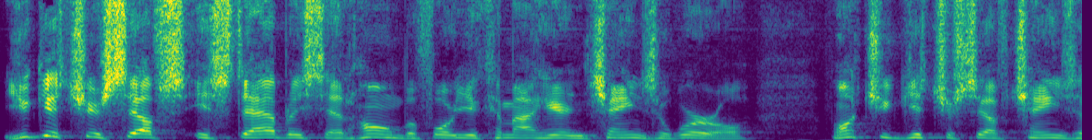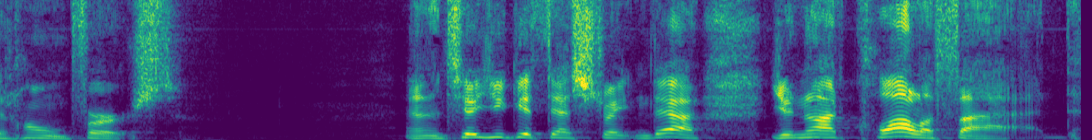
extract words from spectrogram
You get yourself established at home before you come out here and change the world. Don't you get yourself changed at home first? And until you get that straightened out, you're not qualified.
